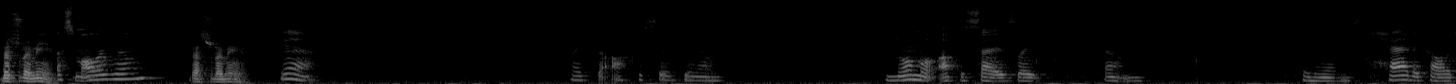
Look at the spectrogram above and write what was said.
That's what I mean. A smaller room? That's what I mean. Yeah. Like the office of, you know, normal office size, like, um, if anyone's had a college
